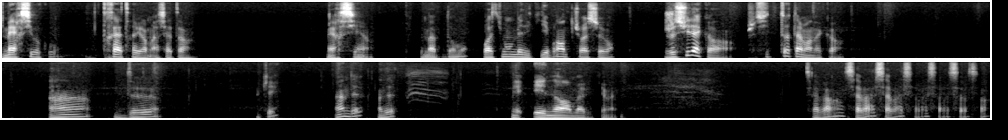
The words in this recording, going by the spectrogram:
Merci beaucoup. Très très grand merci à toi. Merci. Hein. Le map dans mon relativement bien équilibré, tu restes vent. Je suis d'accord. Je suis totalement d'accord. 1, 2. Ok. 1, 2, 1, 2. Mais énorme avec même. Ça va, ça va, ça va, ça va, ça va, ça va, ça va.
